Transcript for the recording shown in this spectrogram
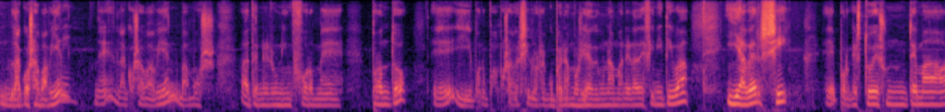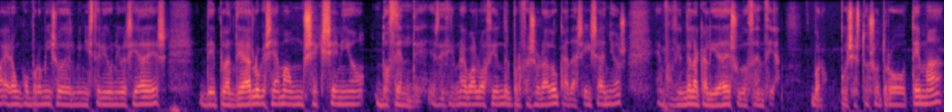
la cosa va bien, ¿eh? la cosa va bien, vamos a tener un informe pronto ¿eh? y bueno, vamos a ver si lo recuperamos ya de una manera definitiva y a ver si ¿eh? porque esto es un tema, era un compromiso del Ministerio de Universidades de plantear lo que se llama un sexenio docente, es decir, una evaluación del profesorado cada seis años en función de la calidad de su docencia. Bueno, pues esto es otro tema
